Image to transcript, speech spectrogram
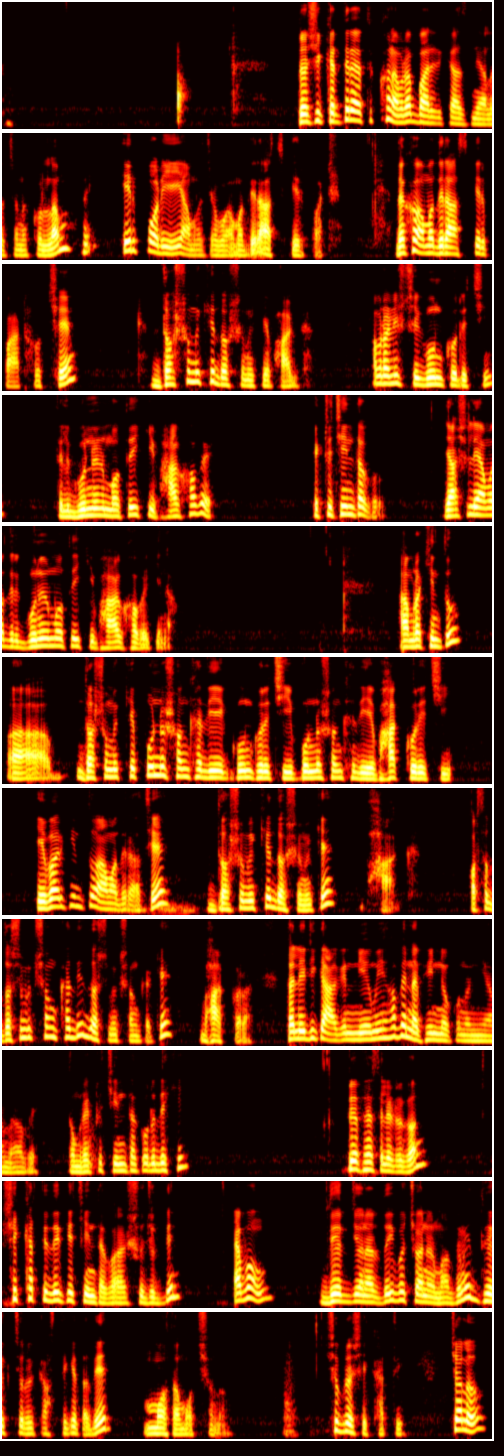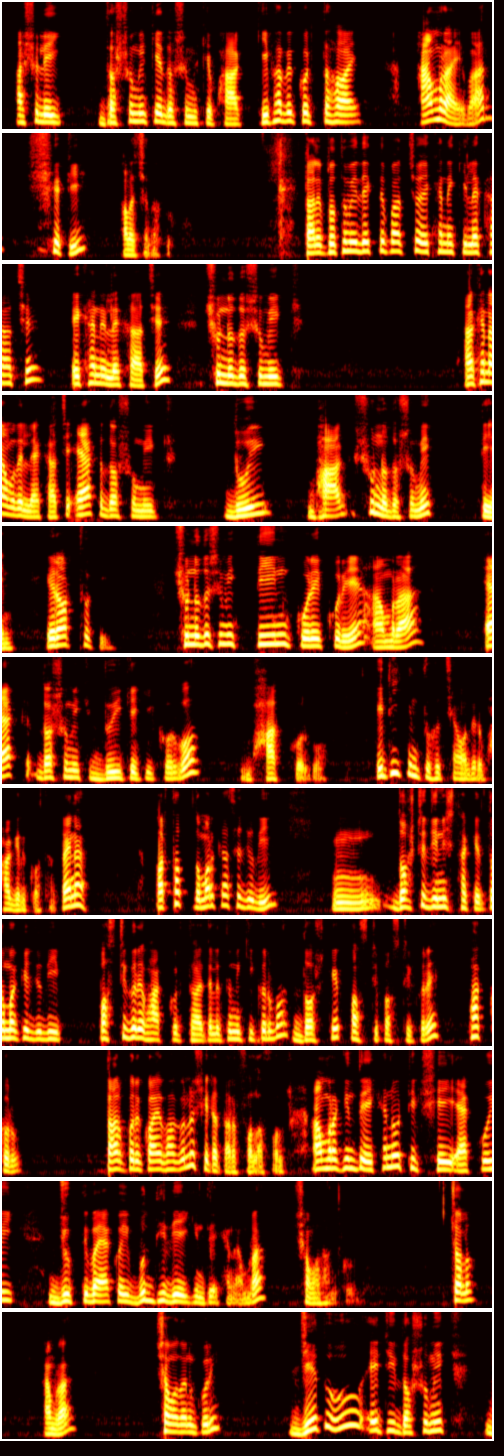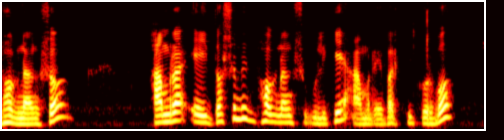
প্রিয় শিক্ষার্থীরা, এতক্ষণ আমরা বাড়ির কাজ নিয়ে আলোচনা করলাম। এরপরে আমরা যাব আমাদের আজকের পাঠ। দেখো আমাদের আজকের পাঠ হচ্ছে দশমিকে দশমিকে ভাগ। আমরা নিশ্চয়ই গুণ করেছি। তাহলে গুণের মতোই কি ভাগ হবে? একটু চিন্তা করো যে আসলে আমাদের গুণের মতোই কি ভাগ হবে কিনা। আমরা কিন্তু দশমিককে পূর্ণ সংখ্যা দিয়ে গুণ করেছি, পূর্ণ সংখ্যা দিয়ে ভাগ করেছি। এবার কিন্তু আমাদের আছে দশমিককে দশমিকে ভাগ। অর্থাৎ দশমিক সংখ্যা দিয়ে দশমিক সংখ্যাকে ভাগ করা। তাহলে এটিকে আগের নিয়মেই হবে না ভিন্ন কোনো নিয়মে হবে? তোমরা একটু চিন্তা করে দেখি। প্রিয় ফ্যাসিলেটরগণ শিক্ষার্থীদেরকে চিন্তা করার সুযোগ দিন এবং দু একজন আর দৈব চয়নের মাধ্যমে দু একজনের কাছ থেকে তাদের মতামত শুনুন সুপ্রিয় শিক্ষার্থী, চলো আসলে এই দশমিকে দশমিকে ভাগ কীভাবে করতে হয়? আমরা এবার সেটি আলোচনা করব। তাহলে প্রথমেই দেখতে পাচ্ছ এখানে কি লেখা আছে? এখানে লেখা আছে শূন্য দশমিক, এখানে আমাদের লেখা আছে এক দশমিক দুই ভাগ শূন্য দশমিক তিন। এর অর্থ কি? শূন্য দশমিক তিন করে করে আমরা এক দশমিক দুইকে কি করব? ভাগ করব। এটি কিন্তু হচ্ছে আমাদের ভাগের কথা, তাই না? অর্থাৎ তোমার কাছে যদি দশটি জিনিস থাকে, তোমাকে যদি পাঁচটি করে ভাগ করতে হয়, তাহলে তুমি কি করবা? দশকে পাঁচটি পাঁচটি করে ভাগ করো। তারপরে কয় ভাগ হলো? সেটা তার ফলাফল। আমরা কিন্তু এখানেও ঠিক সেই একই যুক্তি বা একই বুদ্ধি দিয়েই কিন্তু এখানে আমরা সমাধান করব। চলো, আমরা সমাধান করি। যেহেতু এটি দশমিক ভগ্নাংশ, আমরা এই দশমিক ভগ্নাংশগুলিকে আমরা এবার কি করব?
